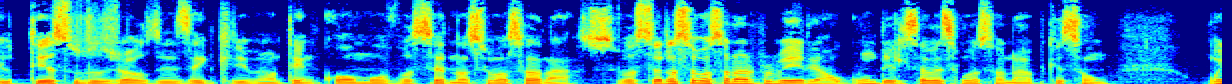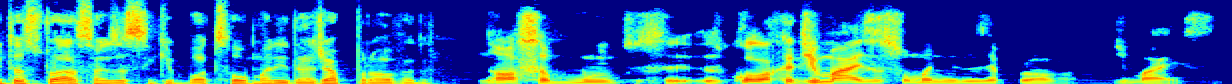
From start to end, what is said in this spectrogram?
E o texto dos jogos deles é incrível, não tem como você não se emocionar. Se você não se emocionar primeiro, em algum deles você vai se emocionar, porque são muitas situações assim que botam sua humanidade à prova. Né? Nossa, muito. Coloca demais a sua humanidade à prova. Demais.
